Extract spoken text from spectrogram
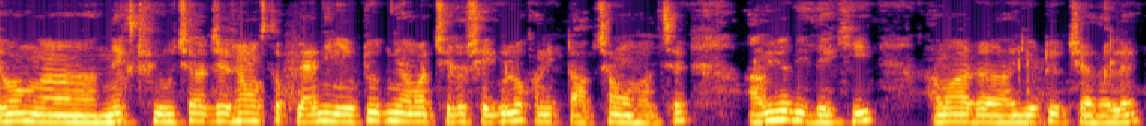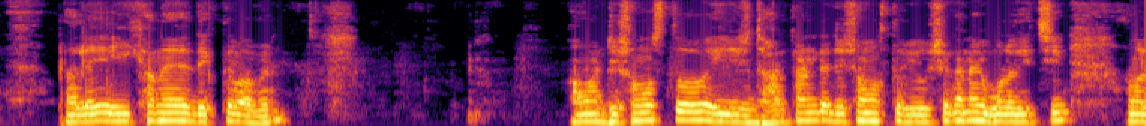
এবং নেক্সট ফিউচার যে সমস্ত প্ল্যানিং ইউটিউব নিয়ে আমার ছিল, সেগুলো খানিকটা আবছা মনে হচ্ছে। আমি যদি দেখি আমার ইউটিউব চ্যানেলে তাহলে এইখানে দেখতে পাবেন, আমার যে সমস্ত এই ঝাড়খণ্ডে যে সমস্ত ভিউ সেখানে আমি বলে দিচ্ছি, আমার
